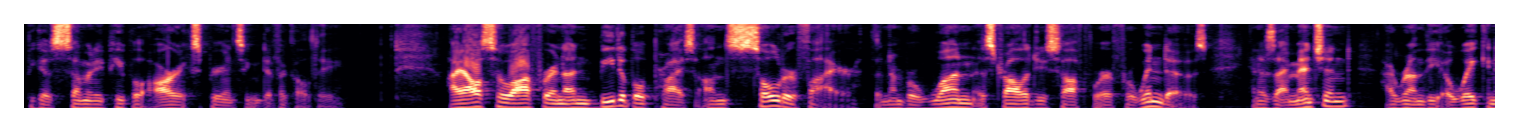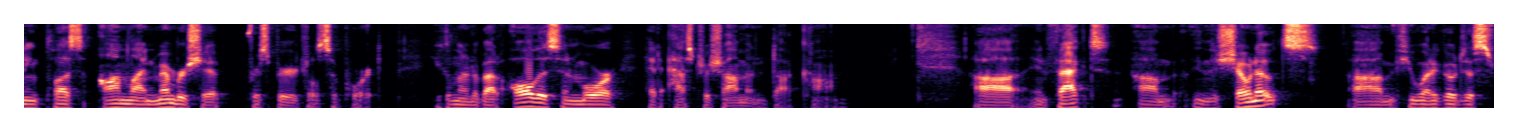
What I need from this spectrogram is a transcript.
because so many people are experiencing difficulty. I also offer an unbeatable price on SolarFire, the number one astrology software for Windows. And as I mentioned, I run the Awakening Plus online membership for spiritual support. You can learn about all this and more at astroshaman.com. Uh, in fact, um, in the show notes, um, if you want to go just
